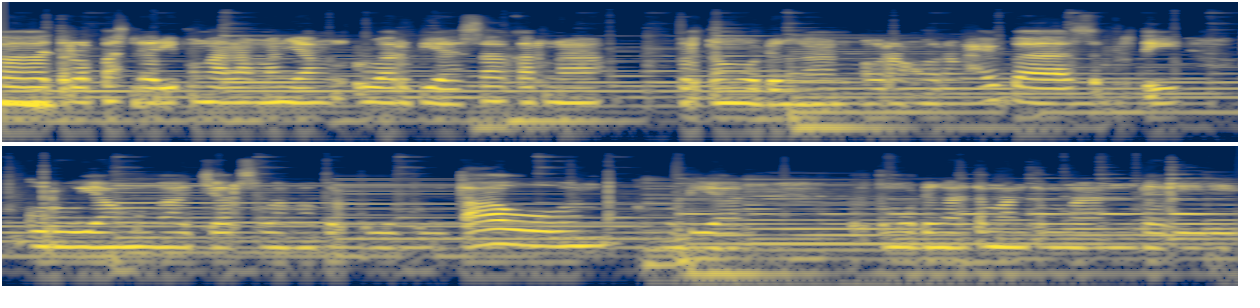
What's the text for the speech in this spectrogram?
Hmm. Uh, terlepas dari pengalaman yang luar biasa karena bertemu dengan orang-orang hebat seperti guru yang mengajar selama berpuluh-puluh tahun, kemudian bertemu dengan teman-teman dari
